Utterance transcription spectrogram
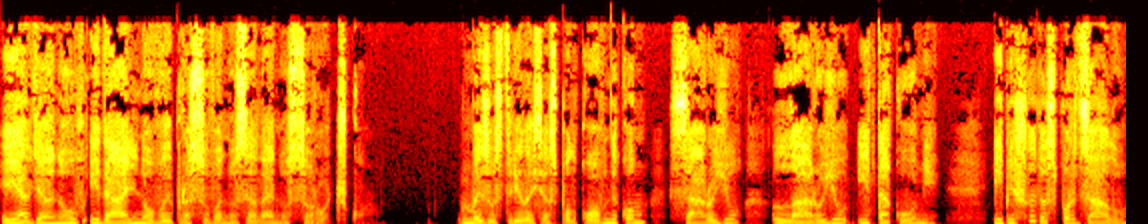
Я вдягнув ідеально випросувану зелену сорочку. Ми зустрілися з полковником, Сарою, Ларою і Такумі і пішли до спортзалу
